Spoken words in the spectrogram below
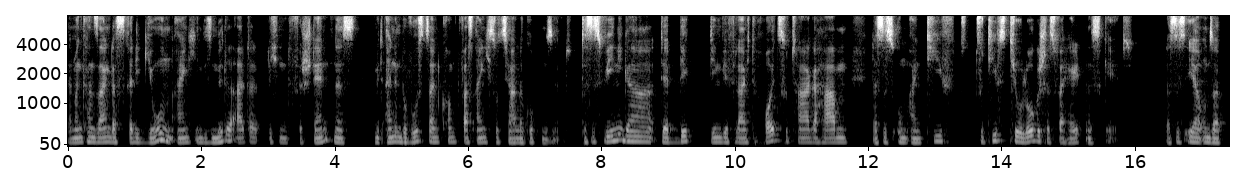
Denn man kann sagen, dass Religion eigentlich in diesem mittelalterlichen Verständnis mit einem Bewusstsein kommt, was eigentlich soziale Gruppen sind. Das ist weniger der Blick den wir vielleicht heutzutage haben, dass es um ein tief, zutiefst theologisches Verhältnis geht. Das ist eher unser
